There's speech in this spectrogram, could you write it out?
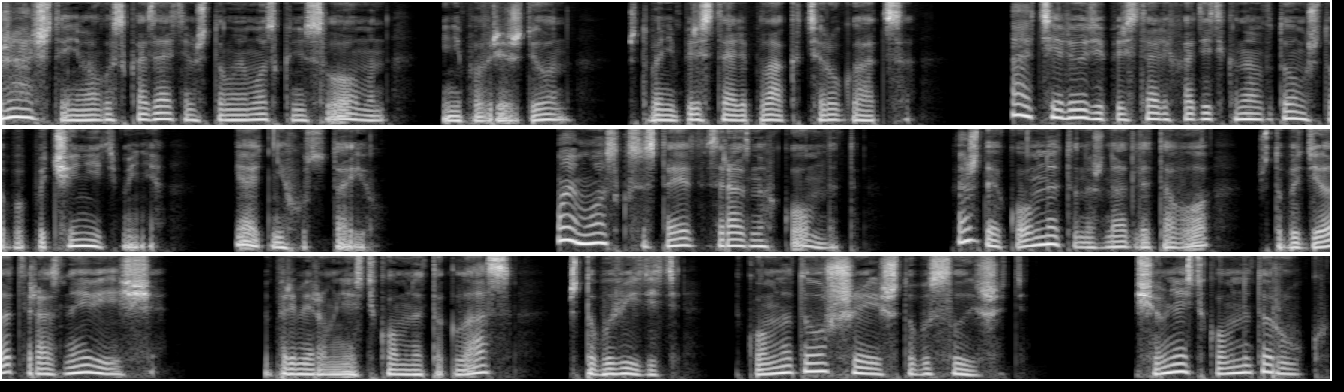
Жаль, что я не могу сказать им, что мой мозг не сломан и не поврежден, чтобы они перестали плакать и ругаться. А те люди перестали ходить к нам в дом, чтобы починить меня. Я от них устаю. Мой мозг состоит из разных комнат. Каждая комната нужна для того, чтобы делать разные вещи. Например, у меня есть комната глаз, чтобы видеть, и комната ушей, чтобы слышать. Еще у меня есть комната рук,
